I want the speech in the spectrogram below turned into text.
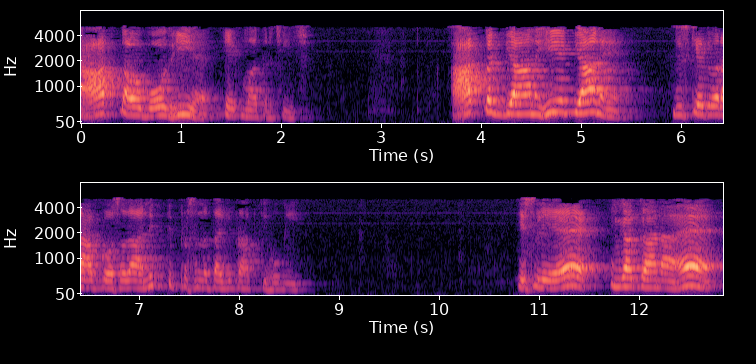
आत्मा अवबोध ही है एकमात्र चीज़। आत्मज्ञान ही एक ज्ञान है, जिसके द्वारा आपको सदा नित्य प्रसन्नता की प्राप्ति होगी। इसलिए इनका कहना है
